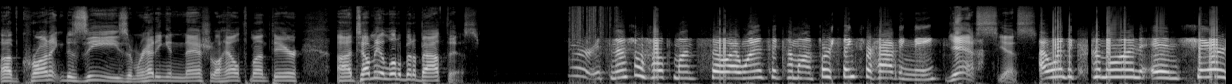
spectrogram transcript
of chronic disease, and we're heading into National Health Month here. Uh, tell me a little bit about this. Sure, it's National Health Month, so I wanted to come on. First, thanks for having me. Yes, yes. I wanted to come on and share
